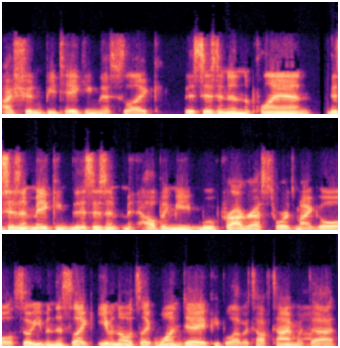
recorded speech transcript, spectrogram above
I shouldn't be taking this like this isn't in the plan. This isn't making this isn't helping me move progress towards my goal. So even this like even though it's like one day, people have a tough time with that.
